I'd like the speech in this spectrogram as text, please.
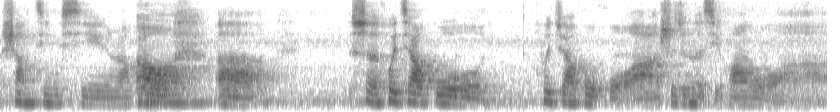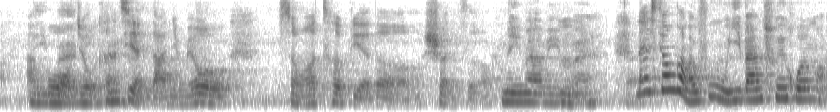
上进心，然后、哦呃，是会照顾，会照顾我啊，是真的喜欢我啊，然明后就很简单，也没有什么特别的选择。明白明白。嗯那香港的父母一般催婚吗？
